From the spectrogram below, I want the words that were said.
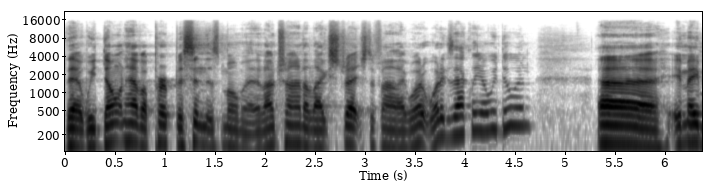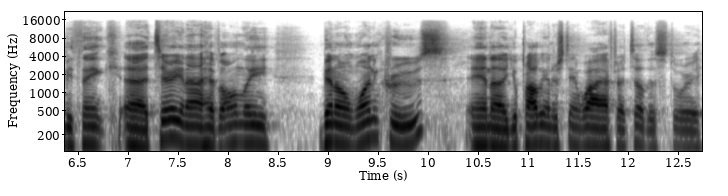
that we don't have a purpose in this moment. And i'm trying to like stretch to find like what, what exactly are we doing? Uh, it made me think uh, terry and i have only been on one cruise and uh, you'll probably understand why after i tell this story.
